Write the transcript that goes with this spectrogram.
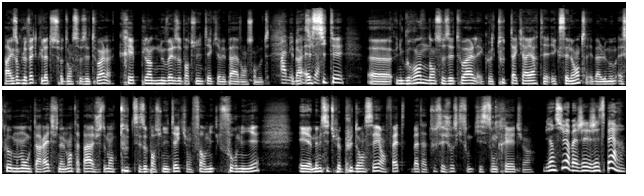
par exemple, le fait que là tu sois danseuse étoile crée plein de nouvelles opportunités qu'il n'y avait pas avant, sans doute. Ah, mais eh ben, est-ce si tu es une grande danseuse étoile et que toute ta carrière est excellente, et eh ben, est-ce qu'au moment où tu arrêtes, finalement, tu n'as pas justement toutes ces opportunités qui ont fourmillé et même si tu peux plus danser, en fait, bah, tu as toutes ces choses qui, sont, qui se sont créées, tu vois? Bien sûr, bah, j'espère.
